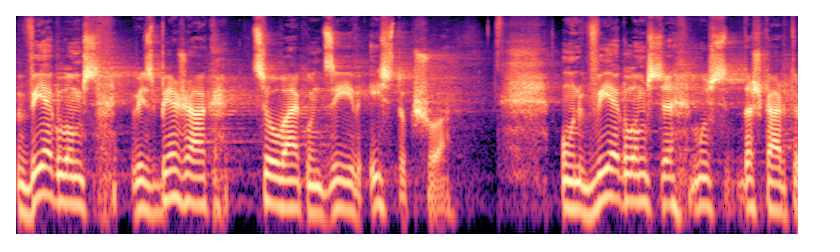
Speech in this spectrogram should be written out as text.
Vieglums visbiežāk cilvēku un dzīvi iztukšo. Un vieglums mūs dažkārt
